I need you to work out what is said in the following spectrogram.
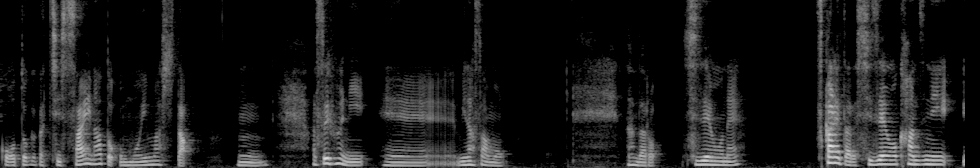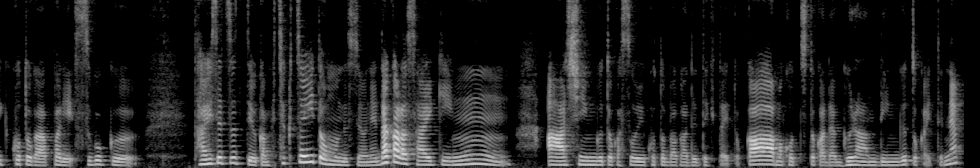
考とかが小さいなと思いました。うん、そういうふうに、えー、皆さんもなんだろう。自然をね。疲れたら自然を感じに行くことがやっぱりすごく大切っていうかめちゃくちゃいいと思うんですよね。だから最近アーシングとかそういう言葉が出てきたりとか、まあ、こっちとかではグランディングとか言ってね、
